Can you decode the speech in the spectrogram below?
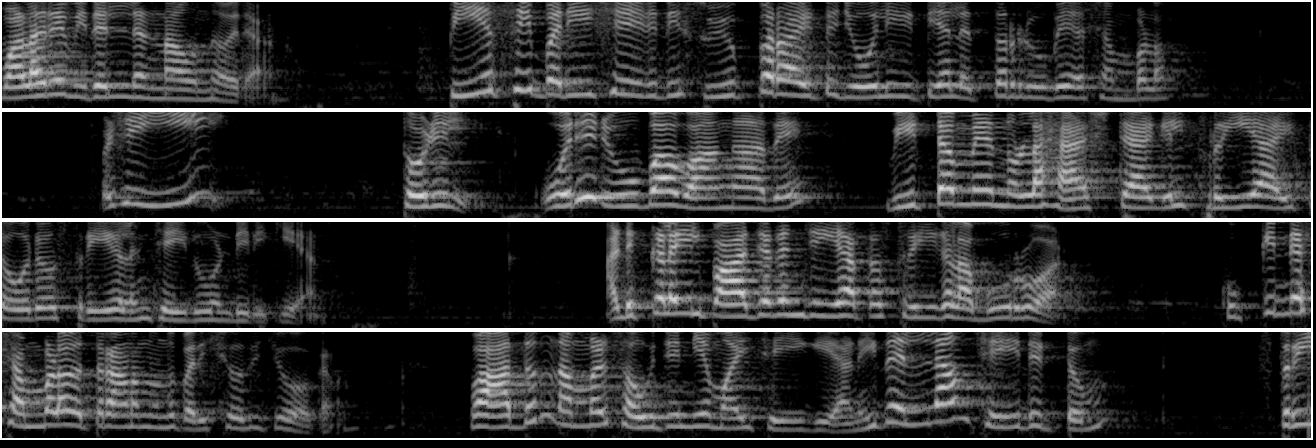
വളരെ വിരലിലെണ്ണാവുന്നവരാണ്. പി എസ് സി പരീക്ഷ എഴുതി സ്വീപ്പറായിട്ട് ജോലി കിട്ടിയാൽ എത്ര രൂപയാ ശമ്പളം? പക്ഷെ ഈ തൊഴിൽ ഒരു രൂപ വാങ്ങാതെ വീട്ടമ്മ എന്നുള്ള ഹാഷ്ടാഗിൽ ഫ്രീ ആയിട്ട് ഓരോ സ്ത്രീകളും ചെയ്തുകൊണ്ടിരിക്കുകയാണ്. അടുക്കളയിൽ പാചകം ചെയ്യാത്ത സ്ത്രീകൾ അപൂർവമാണ്. കുക്കിന്റെ ശമ്പളം എത്രയാണെന്നൊന്ന് പരിശോധിച്ച് നോക്കണം. അപ്പോൾ അതും നമ്മൾ സൗജന്യമായി ചെയ്യുകയാണ്. ഇതെല്ലാം ചെയ്തിട്ടും സ്ത്രീ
